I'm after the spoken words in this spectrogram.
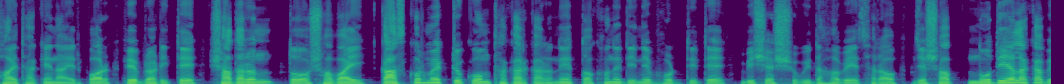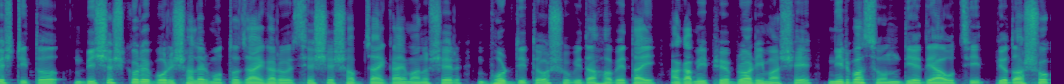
ভয় থাকে না। এরপর ফেব্রুয়ারিতে সাধারণত সবাই কাজকর্ম একটু কম থাকার কারণে তখনই দিনে ভোট দিতে বিশেষ সুবিধা হবে। এছাড়াও যেসব নদী এলাকা বেষ্টিত, বিশেষ করে বরিশালের মতো জায়গা রয়েছে, সেসব জায়গায় মানুষের ভোট দিতেও সুবিধা হবে। তাই আগামী ফেব্রুয়ারি মাসে নির্বাচন দিয়ে দেওয়া উচিত। প্রিয় দর্শক,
